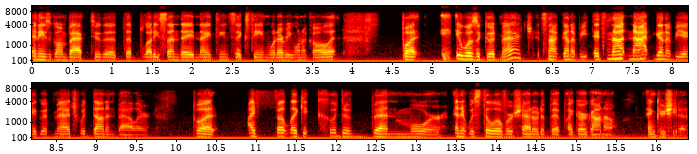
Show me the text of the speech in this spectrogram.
and he's going back to the the Bloody Sunday 1916, whatever you want to call it. But it, was a good match. It's not gonna be. It's not not gonna be a good match with Dunne and Balor, but I felt like it could have been more, and it was still overshadowed a bit by Gargano and Kushida.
